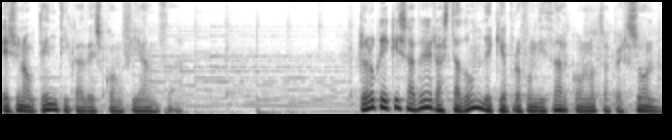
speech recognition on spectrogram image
es una auténtica desconfianza. Claro que hay que saber hasta dónde hay que profundizar con otra persona,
